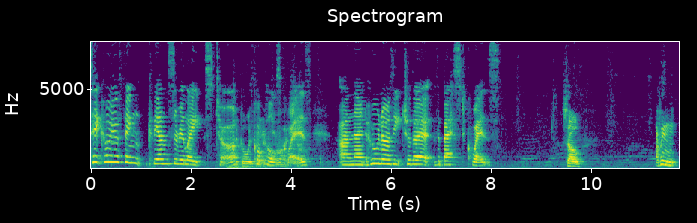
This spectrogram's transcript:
Tick who you think the answer relates to. Tick who we think the couples quiz. And then who knows each other the best quiz. So, I mean,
